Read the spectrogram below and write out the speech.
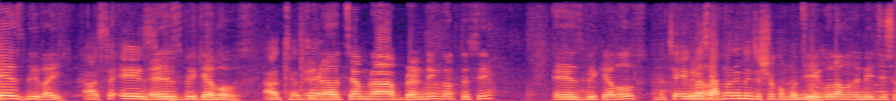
এএসবি ভাই। আচ্ছা এস এএসবি কেবলস এটা হচ্ছে আমরা ব্র্যান্ডিং করতেছি এএসবি কেবলস আচ্ছা এগুলো আছে আপনাদের নিজস্ব কোম্পানি জি এগুলো আমাদের নিজস্ব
